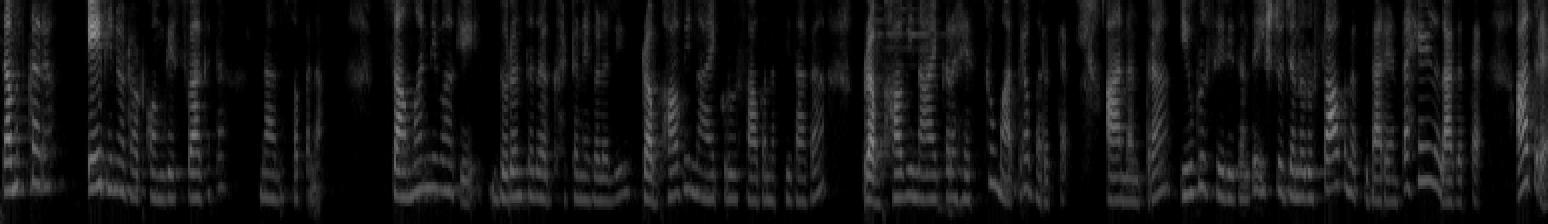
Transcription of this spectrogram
ನಮಸ್ಕಾರ. ಎ ದಿನ ಡಾಟ್ ಕಾಮ್ಗೆ ಸ್ವಾಗತ. ನಾನು ಸಪನ. ಸಾಮಾನ್ಯವಾಗಿ ದುರಂತದ ಘಟನೆಗಳಲ್ಲಿ ಪ್ರಭಾವಿ ನಾಯಕರು ಸಾವನ್ನಪ್ಪಿದಾಗ ಪ್ರಭಾವಿ ನಾಯಕರ ಹೆಸರು ಮಾತ್ರ ಬರುತ್ತೆ. ಆ ನಂತರ ಇವರು ಸೇರಿದಂತೆ ಇಷ್ಟು ಜನರು ಸಾವನ್ನಪ್ಪಿದ್ದಾರೆ ಅಂತ ಹೇಳಲಾಗುತ್ತೆ. ಆದರೆ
